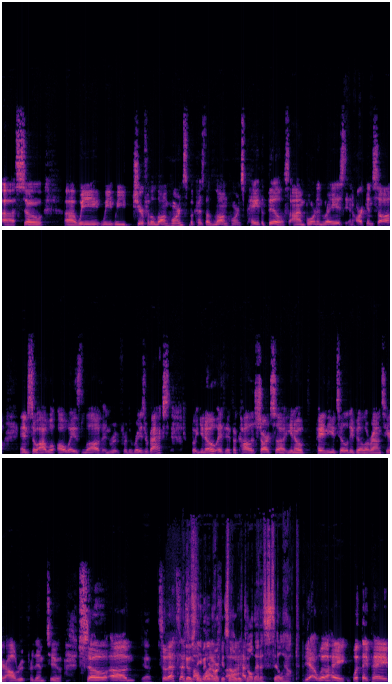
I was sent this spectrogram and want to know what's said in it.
Uh, so uh, we, we, we cheer for the Longhorns because the Longhorns pay the bills. I'm born and raised in Arkansas, and so I will always love and root for the Razorbacks. But you know, if, if a college starts, uh, you know, paying the utility bill around here, I'll root for them too. So, um, yeah. So that's that's you know, Stephen, in Arkansas, uh, we have, call that a sellout. Yeah. Well, hey, what they pay.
